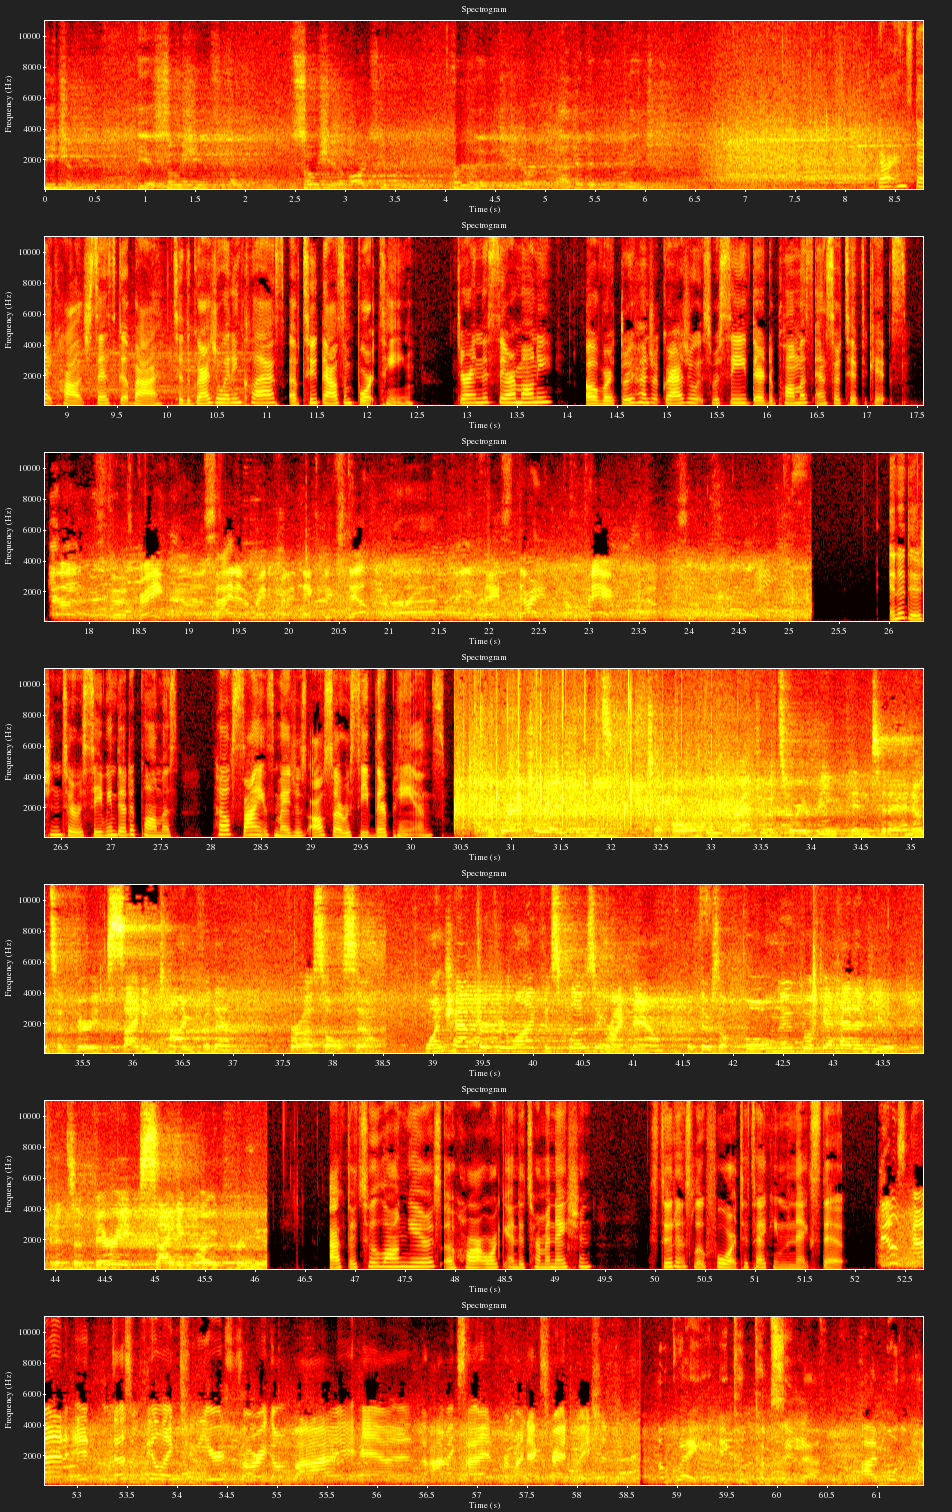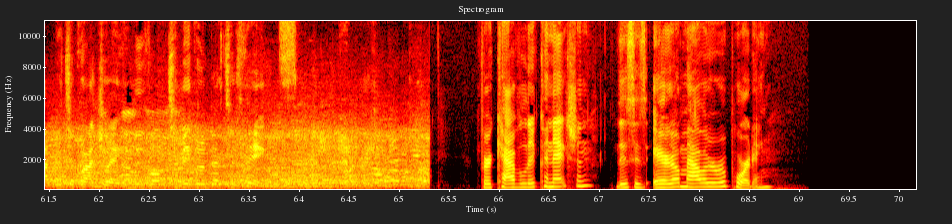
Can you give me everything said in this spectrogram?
each of you the Associate of, Associate of Arts degree pertinent to your academic major. Darton State College says goodbye to the graduating class of 2014. During this ceremony, over 300 graduates received their diplomas and certificates. Uh, it feels great. I'm excited. I'm ready for the next big step. Uh, thanks to Darton, I'm prepared. You know? In addition to receiving their diplomas, health science majors also received their pins. Congratulations to all the graduates who are being pinned today. I know it's a very exciting time for them, for us also. One chapter of your life is closing right now, but there's a whole new book ahead of you, and it's a very exciting road for you. After two long years of hard work and determination, students look forward to taking the next step. Next graduation. Oh, great. It couldn't come sooner. I'm more than happy to graduate and move on to bigger and better things. For Cavalier Connection, this is Ariel Mallory reporting.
